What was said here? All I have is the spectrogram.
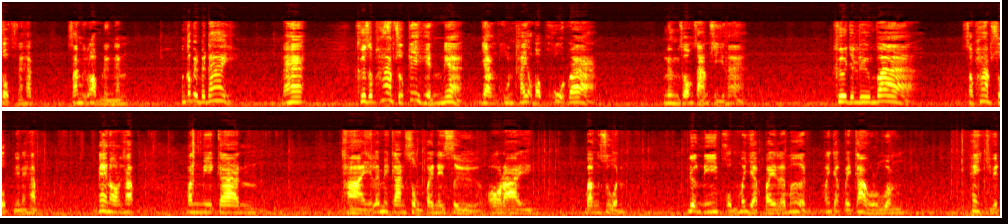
ศพนะครับ ซ้ำอีกรอบหนึ่งนั้น มันก็เป็นไปได้นะฮะคือสภาพศพที่เห็นเนี่ย อย่างคุณไทยออกมาพูดว่าหนึ่งสองสามสี่ห้าคืออย่าลืมว่าสภาพศพเนี่ยนะครับ แน่นอนครับ มันมีการ ถ่ายและมีการส่งไปในสื่อออนไลน์บางส่วน เรื่องนี้ผมไม่อยากไปละเมิด ไม่อยากไปก้าวล่วง ให้ชีวิต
